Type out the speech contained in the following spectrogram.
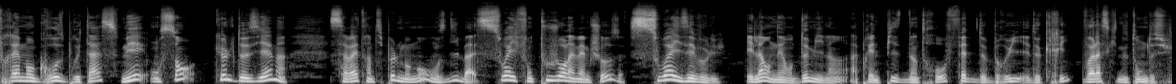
vraiment grosse brutasse, mais on sent que le deuxième, ça va être un petit peu le moment où on se dit, bah, soit ils font toujours la même chose, soit ils évoluent. Et là, on est en 2001, après une piste d'intro faite de bruit et de cris. Voilà ce qui nous tombe dessus.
